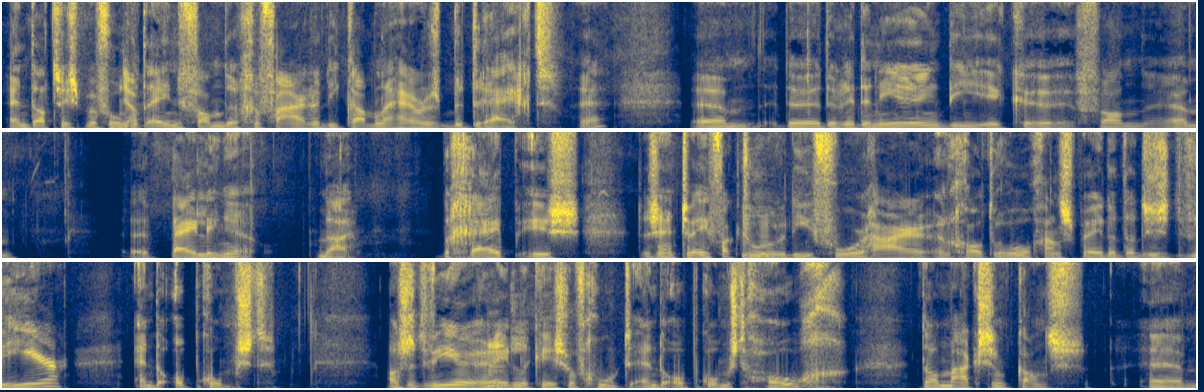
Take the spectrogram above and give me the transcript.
En dat is bijvoorbeeld Ja. een van de gevaren die Kamala Harris bedreigt. Hè? Ehm, de, de redenering die ik eh, van ehm, eh, peilingen nou, begrijp is... er zijn twee factoren die voor haar een grote rol gaan spelen. Dat is het weer en de opkomst. Als het weer redelijk is of goed en de opkomst hoog, dan maakt ze een kans. Ehm,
